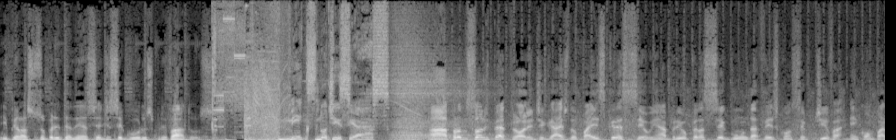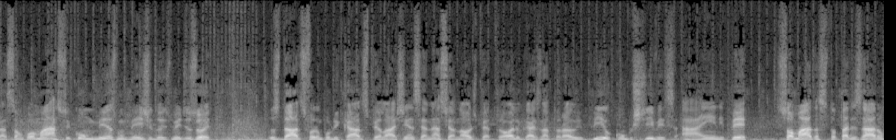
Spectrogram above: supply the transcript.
e pela Superintendência de Seguros Privados. Mix Notícias. A produção de petróleo e de gás do país cresceu em abril pela segunda vez consecutiva em comparação com março e com o mesmo mês de 2018. Os dados foram publicados pela Agência Nacional de Petróleo, Gás Natural e Biocombustíveis, a ANP. Somadas, totalizaram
